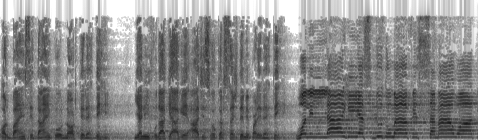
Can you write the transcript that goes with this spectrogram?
اور بائیں سے دائیں کو لوٹتے رہتے ہیں؟ یعنی خدا کے آگے آجز ہو کر سجدے میں پڑے رہتے ہیں۔ وَلِلَّهِ يَسْجُدُ مَا فِي السَّمَاوَاتِ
